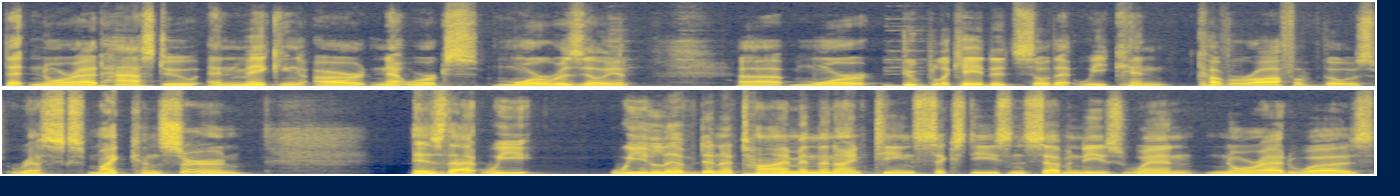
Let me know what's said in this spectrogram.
that NORAD has to, and making our networks more resilient, uh, more duplicated, so that we can cover off of those risks. My concern is that we we lived in a time in the 1960s and 70s when NORAD was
